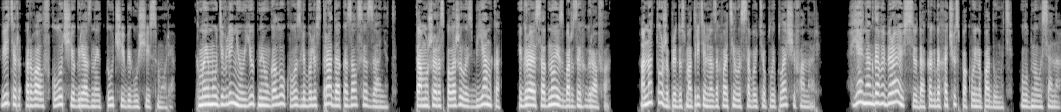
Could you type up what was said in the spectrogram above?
ветер рвал в клочья грязные тучи, бегущие с моря. К моему удивлению, уютный уголок возле балюстрады оказался занят. Там уже расположилась Бьянка, играя с одной из борзых графа. Она тоже предусмотрительно захватила с собой теплый плащ и фонарь. «Я иногда выбираюсь сюда, когда хочу спокойно подумать», — улыбнулась она.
